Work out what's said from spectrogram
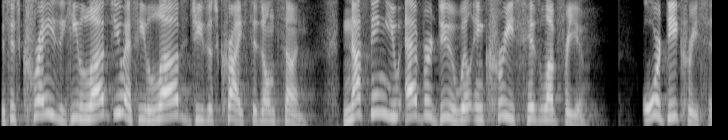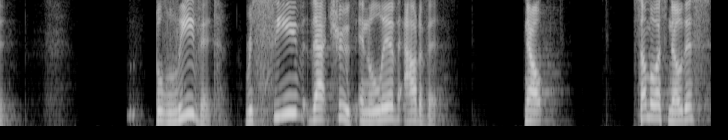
This is crazy. He loves you as he loves Jesus Christ, his own son. Nothing you ever do will increase his love for you or decrease it. Believe it, receive that truth, and live out of it. Now, some of us know this,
